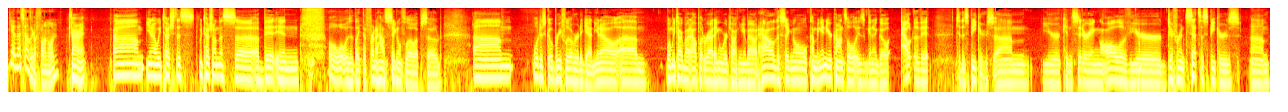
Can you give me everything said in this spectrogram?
Yeah, that sounds like a fun one. All right. Um, you know, we touched this. We touched on this uh, a bit in oh, what was it like the front of house signal flow episode. Um, we'll just go briefly over it again. You know, um, when we talk about output routing, we're talking about how the signal coming into your console is going to go out of it to the speakers. Um, you're considering all of your different sets of speakers um,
